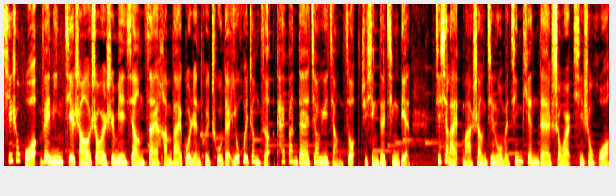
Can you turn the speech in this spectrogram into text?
新生活为您介绍首尔市面向在韩外国人推出的优惠政策、开办的教育讲座、举行的庆典。接下来马上进入我们今天的首尔新生活。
